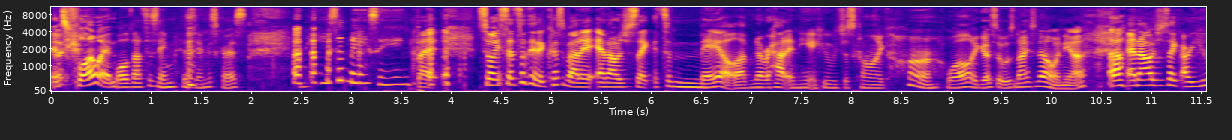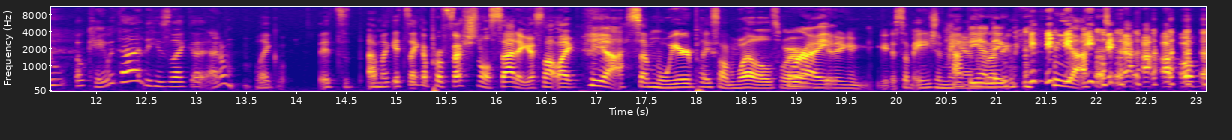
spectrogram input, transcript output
it's okay. flowing. Well, that's his name. His name is Chris, and he's amazing. But so I said something to Chris about it, and I was just like, "It's a male. I've never had." And he he was just kind of like, "Huh? Well, I guess it was nice knowing you." Uh. and I was just like, "Are you okay with that?" And he's like, "I I don't like." It's I'm like it's like a professional setting. It's not like Yeah. some weird place on Wells where Right. I'm getting some Asian man Happy ending. me Yeah.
